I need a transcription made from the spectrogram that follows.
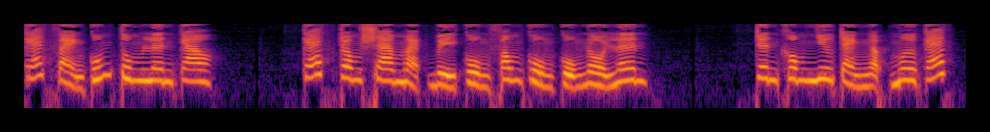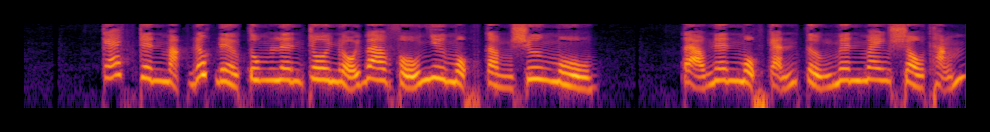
Cát vàng cuốn tung lên cao. Cát trong sa mạc bị cuồng phong cuồng cuộn nổi lên. Trên không như tràn ngập mưa cát. Cát trên mặt đất đều tung lên trôi nổi bao phủ như một tầm sương mù tạo nên một cảnh tượng mênh mang sầu thẳm.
